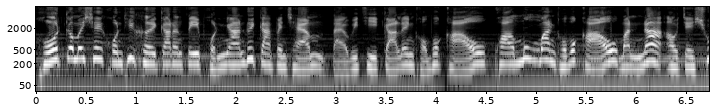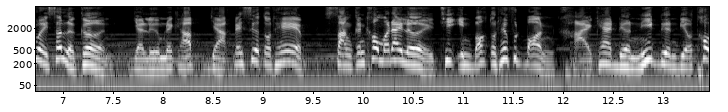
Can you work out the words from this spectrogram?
โค้ชก็ไม่ใช่คนที่เคยการันตีผลงานด้วยการเป็นแชมป์แต่วิธีการเล่นของพวกเขา ความมุ่งมั่นของพวกเขามันน่าเอาใจช่วยซะเหลือเกิน อย่าลืมนะครับ อยากได้เสื้อตัวเทพ สั่งกันเข้ามาได้เลยที่อินบ็อกซ์ตัวเทพฟุตบอล ขายแค่เดือนนี้เดือนเดียวเท่า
